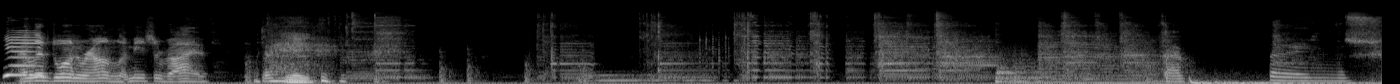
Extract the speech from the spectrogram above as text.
Yeah. I lived one round. Let me survive. Yay. Five things.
